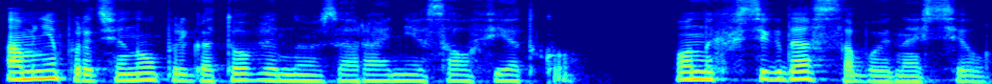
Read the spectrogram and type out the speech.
а мне протянул приготовленную заранее салфетку. Он их всегда с собой носил.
